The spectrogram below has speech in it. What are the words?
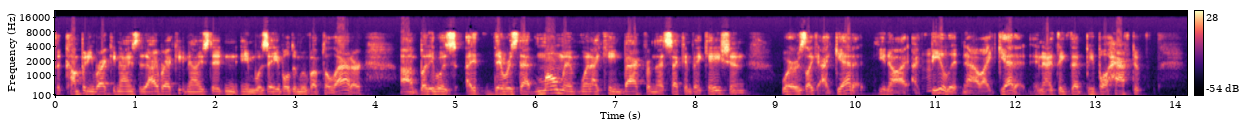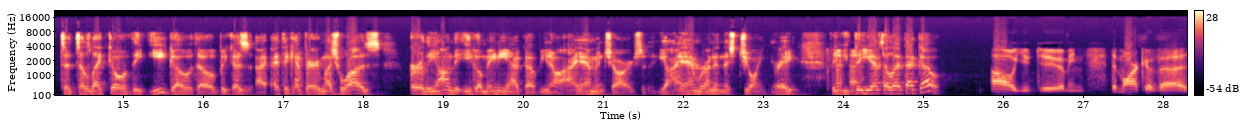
the company recognized it. I recognized it, and, and was able to move up the ladder. Um, but it was I, there was that moment when I came back from that second vacation where it was like I get it, you know, I, I mm-hmm. feel it now, I get it, and I think that people have to to, to let go of the ego though because I, I think I very much was early on the egomaniac of you know I am in charge, yeah, I am running this joint, right? That you, that you have to let that go. Oh, you do. I mean, the mark of, uh,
